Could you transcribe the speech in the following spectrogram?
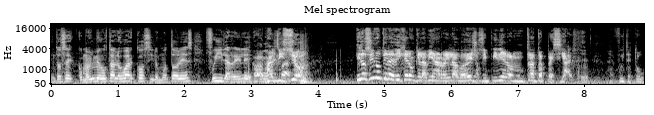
Entonces, como a mí me gustan los barcos y los motores, fui y la arreglé. ¡Ah, ¡Maldición! Y los inútiles dijeron que la habían arreglado ellos y pidieron un trato especial. Fuiste tú.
